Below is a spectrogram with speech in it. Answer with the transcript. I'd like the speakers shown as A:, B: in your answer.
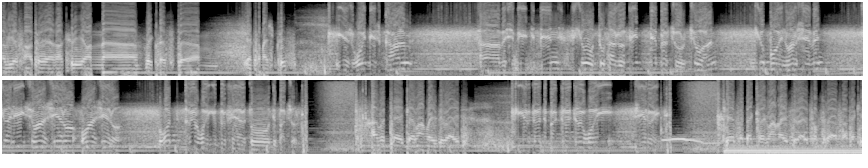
A: Alpha VFR to Heraklion, uh, request um, information please.
B: Yes, wind is calm, uh, visibility 10, fuel 2000 feet, temperature 21, dew point 17, QNH 1010. What runway you prefer to departure?
A: I would take uh, runway 08.
B: Here to the backtrack runway 08.
A: Clear for backtrack runway 08 from Alpha, thank you.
